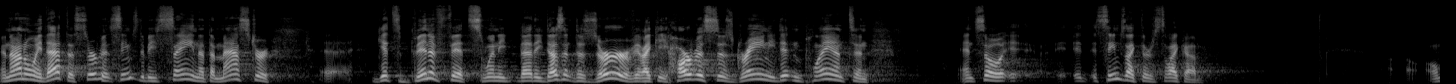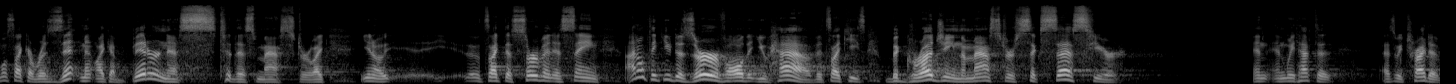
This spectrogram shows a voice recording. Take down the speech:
And not only that, the servant seems to be saying that the master uh, gets benefits when he, that he doesn't deserve. Like he harvests his grain he didn't plant. And, and so it, it, it seems like there's like a, almost like a resentment, like a bitterness to this master. Like, you know, it's like the servant is saying, I don't think you deserve all that you have. It's like he's begrudging the master's success here. And, and we'd have to, as we try to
